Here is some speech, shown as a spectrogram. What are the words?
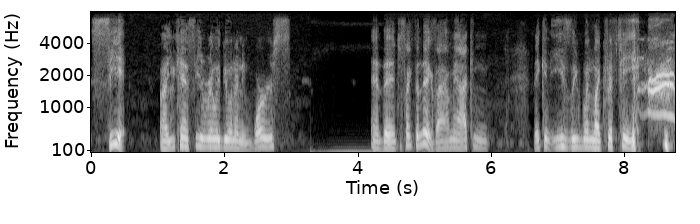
see it. Uh, you can't see it really doing any worse. And then just like the Knicks, I, I mean, I can. They can easily win like 15.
